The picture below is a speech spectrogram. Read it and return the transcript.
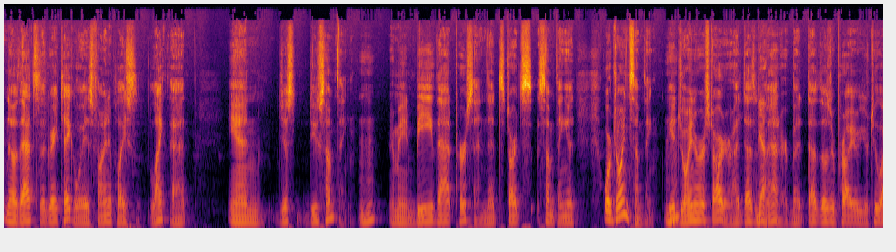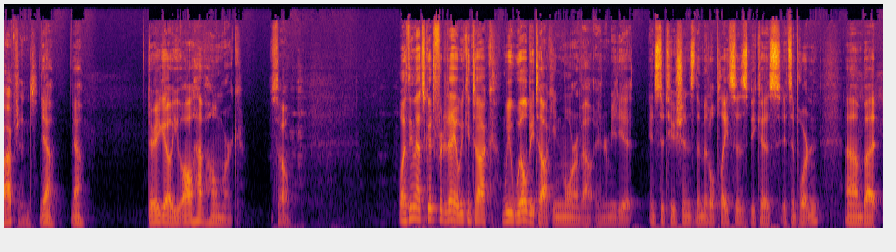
no. That's a great takeaway: is find a place like that and just do something. Mm-hmm. I mean, be that person that starts something, uh, or join something. Be a joiner or a starter. It doesn't Mm-hmm. Yeah. matter. But that, those are probably your two options. Yeah, yeah. There you go. You all have homework. So, well, I think that's good for today. We can talk. We will be talking more about intermediate institutions, the middle places, because it's important. Um, but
